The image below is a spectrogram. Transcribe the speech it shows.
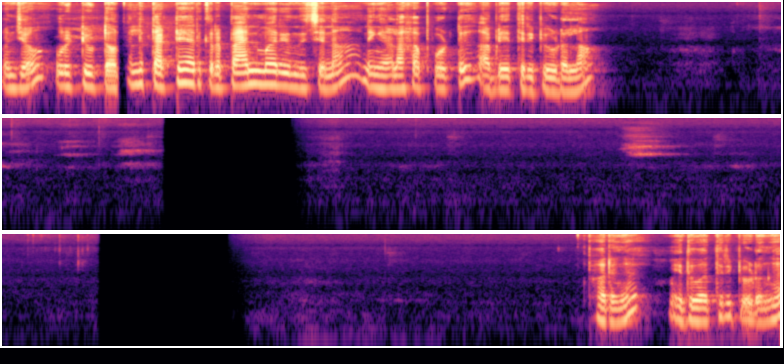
கொஞ்சம் உருட்டி விட்டோம். நல்லா தட்டையாக இருக்கிற பேன் மாதிரி இருந்துச்சுன்னா நீங்கள் அழகாக போட்டு அப்படியே திருப்பி விடலாம். பாருங்கள் மெதுவாக திருப்பி விடுங்க.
